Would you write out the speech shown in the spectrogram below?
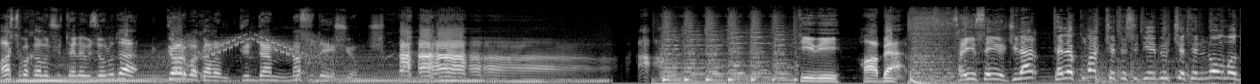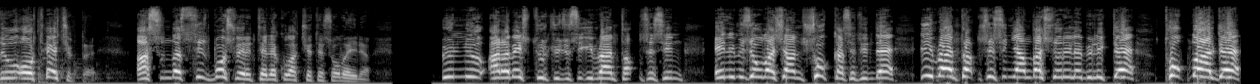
Aç bakalım şu televizyonu da gör bakalım gündem nasıl değişiyormuş. TV Haber. Sayın seyirciler, telekulak çetesi diye bir çetenin olmadığı ortaya çıktı. Aslında siz boş verin telekulak çetesi olayını. Ünlü arabesk türkücüsü İbrahim Tatlıses'in elimize ulaşan şok kasetinde İbrahim Tatlıses'in yandaşlarıyla birlikte toplu halde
